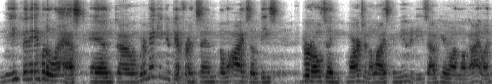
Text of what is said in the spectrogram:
we've been able to last, and uh, we're making a difference in the lives of these girls in marginalized communities out here on Long Island.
